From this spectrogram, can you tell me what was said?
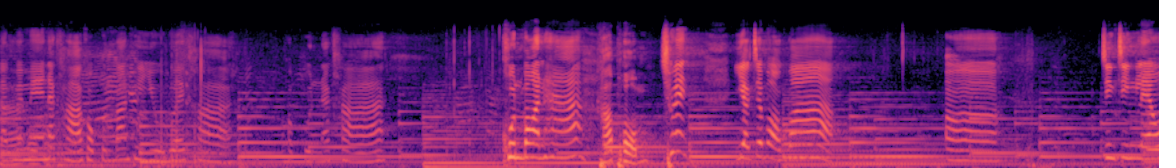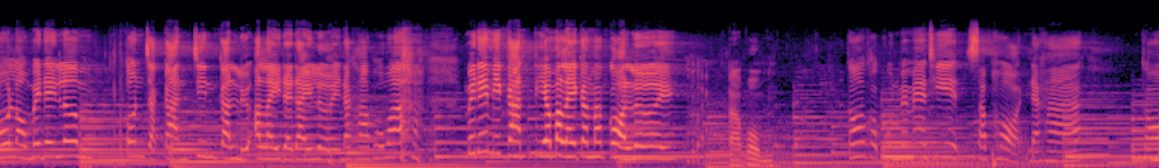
รักแม่ๆนะคะ ขอบคุณบ้านพียูด้วยค่ะ ขอบคุณนะคะ คุณบอลฮะ ครับผม ช่วยอยากจะบอกว่าเอ่อ จริง ๆ แล้วเราไม่ได้เริ่มต้นจากการจิ้นกันหรืออะไรใด ๆ เลยนะคะ เพราะว่าไม่ได้มีการเตรียมอะไรกันมาก่อนเลย ครับผม ก็ขอบคุณแม่ ๆ ที่ซัพพอร์ตนะคะ ก็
